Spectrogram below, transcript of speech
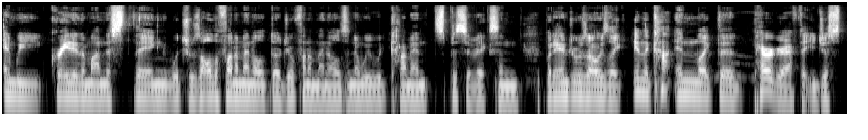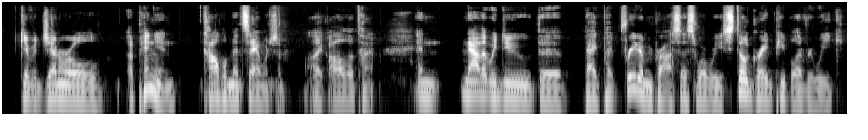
and we graded them on this thing, which was all the fundamental dojo fundamentals, and then we would comment specifics. And but Andrew was always like in the con- in like the paragraph that you just give a general opinion, compliment sandwich them like all the time. And now that we do the bagpipe freedom process where we still grade people every week,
